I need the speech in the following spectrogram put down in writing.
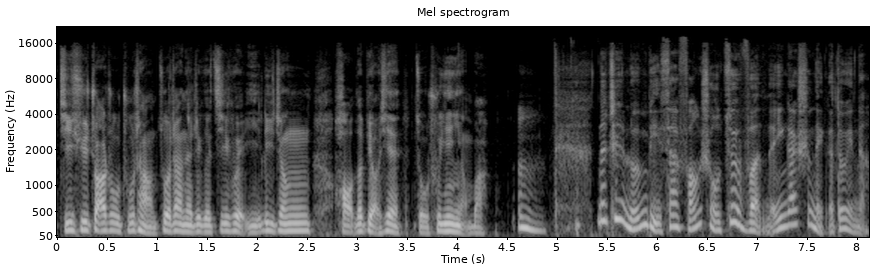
急需抓住主场作战的这个机会，以力争好的表现走出阴影吧。嗯，那这轮比赛防守最稳的应该是哪个队呢？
